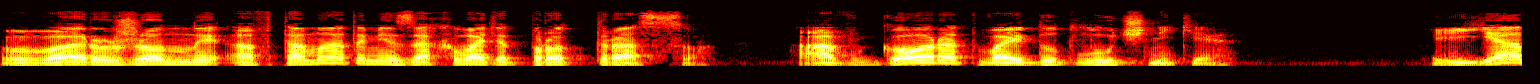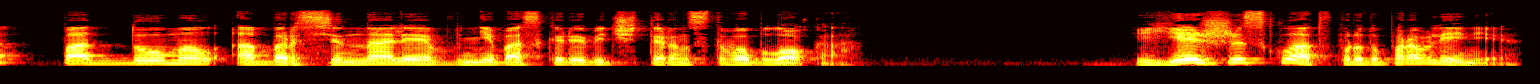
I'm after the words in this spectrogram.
Вооруженные автоматами захватят продтрассу, а в город войдут лучники. я подумал об арсенале в небоскребе 14-го блока. Есть же склад в продуправлении.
